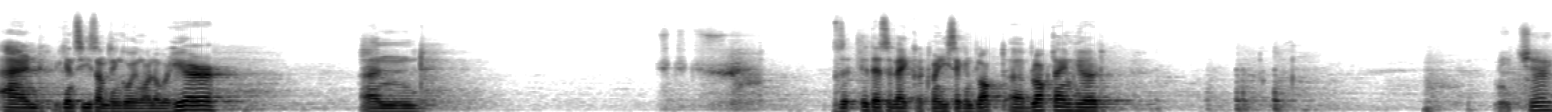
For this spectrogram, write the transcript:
And you can see something going on over here. And there's like a 20 second block, uh, block time here. Let me check.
